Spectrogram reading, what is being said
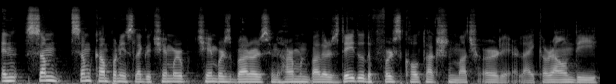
And some some companies like the Chamber Chambers Brothers and Harmon Brothers, they do the first call to action much earlier, like around the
